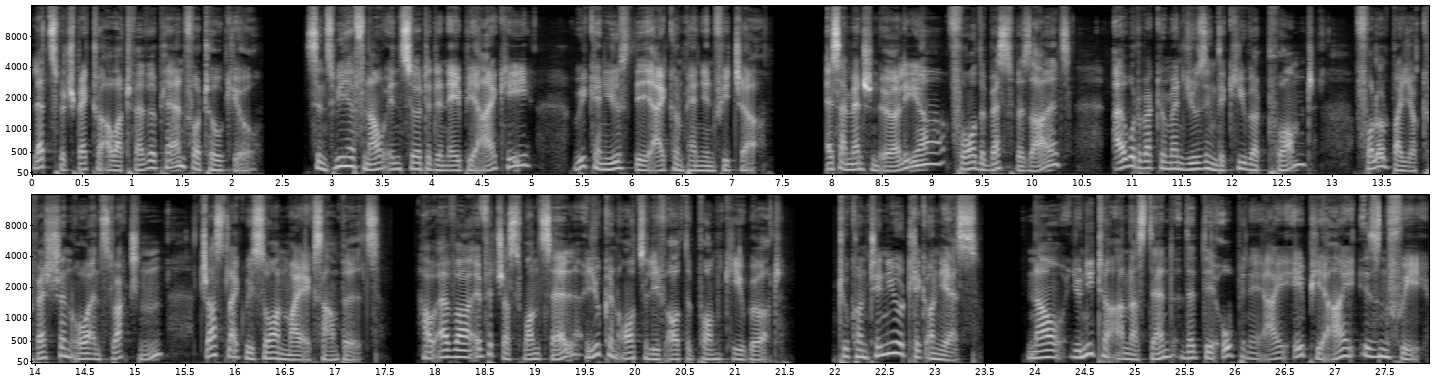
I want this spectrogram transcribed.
let's switch back to our travel plan for Tokyo. Since we have now inserted an API key, we can use the AI Companion feature. As I mentioned earlier, for the best results, I would recommend using the keyword prompt followed by your question or instruction, just like we saw in my examples. However, if it's just one cell, you can also leave out the prompt keyword. To continue, click on yes. Now, you need to understand that the OpenAI API isn't free.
